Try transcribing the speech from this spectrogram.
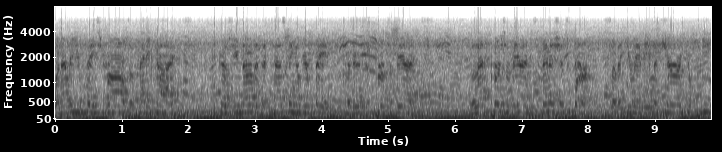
whenever you face trials of many kinds, because you know that the testing of your faith produces perseverance. Let perseverance finish its work, so that you may be mature and complete,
